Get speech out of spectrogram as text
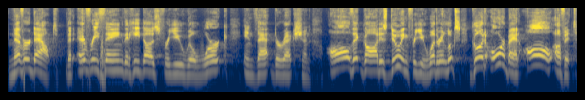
never doubt that everything that He does for you will work in that direction. All that God is doing for you, whether it looks good or bad, all of it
